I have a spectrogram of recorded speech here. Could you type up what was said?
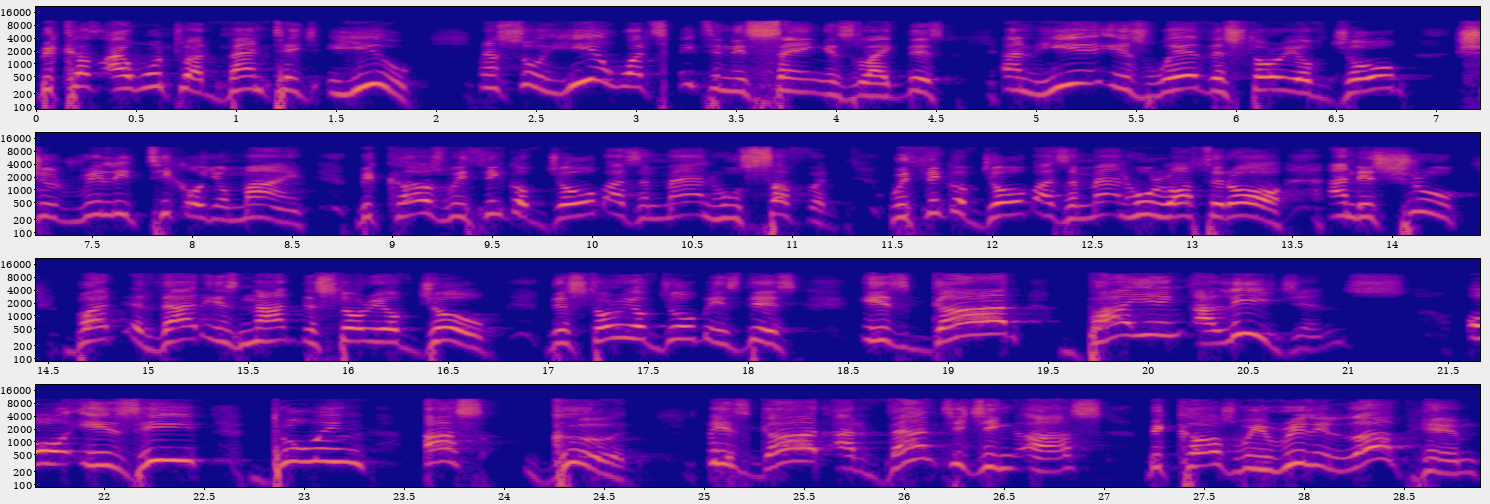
because I want to advantage you. And so here what Satan is saying is like this. And here is where the story of Job should really tickle your mind because we think of Job as a man who suffered. We think of Job as a man who lost it all. And it's true. But that is not the story of Job. The story of Job is this. Is God buying allegiance or is he doing us good? Is God advantaging us because we really love him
